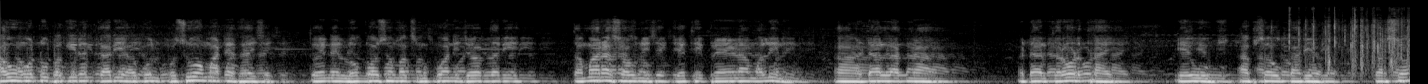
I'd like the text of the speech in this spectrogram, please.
આવું મોટું ભગીરથ કાર્ય અબોલ પશુઓ માટે થાય છે, તો એને લોકો સમક્ષ મૂકવાની જવાબદારી તમારા સૌની છે, જેથી પ્રેરણા મળીને આ અઢાર લાખના અઢાર કરોડ થાય એવું આપ સૌ કાર્ય કરશો.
